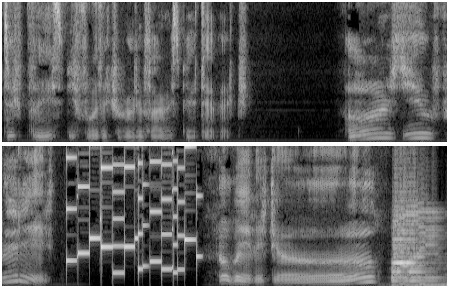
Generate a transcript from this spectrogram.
took place before the coronavirus pandemic. Are you ready? Away we go. Five,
